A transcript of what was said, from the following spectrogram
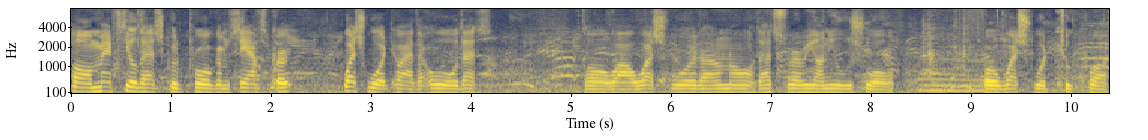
Oh, Medfield has good programs. They have Kurt, Westwood, rather. Oh, that's. Oh, wow. Westwood, I don't know. That's very unusual for Westwood to cross.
